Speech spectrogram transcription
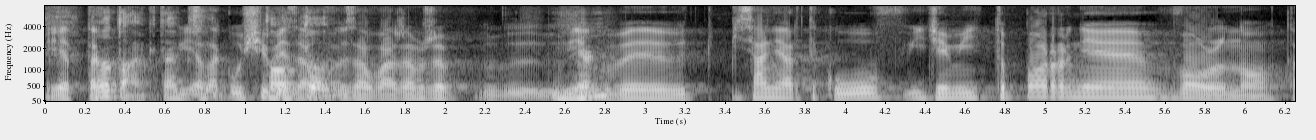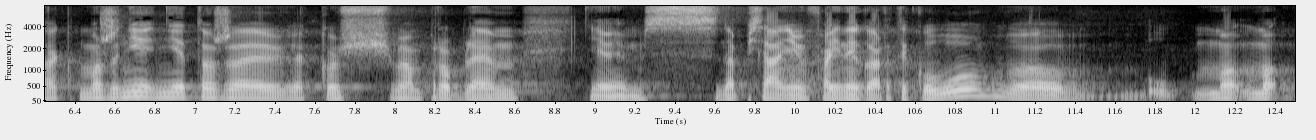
Ja tak, no tak, tak, ja tak u siebie to, to... zauważam, że mhm. jakby pisanie artykułów idzie mi topornie wolno. Tak? Może nie, nie to, że jakoś mam problem, nie wiem, z napisaniem fajnego artykułu, bo mo, mo,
